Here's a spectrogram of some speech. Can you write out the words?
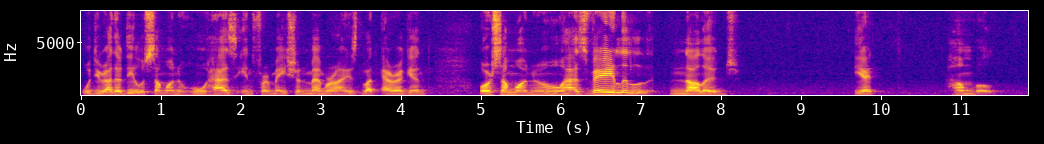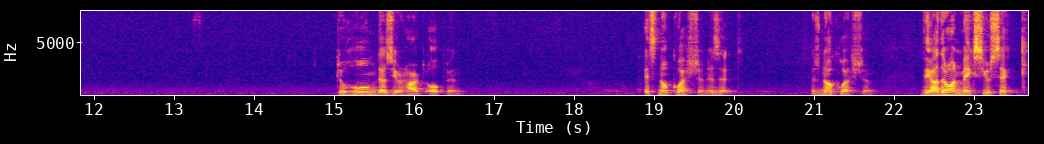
Would you rather deal with someone who has information memorized but arrogant, or someone who has very little knowledge yet humble? To whom does your heart open? It's no question, is it? There's no question. The other one makes you sick.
